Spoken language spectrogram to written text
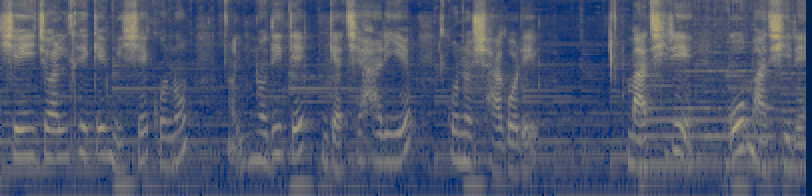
সেই জল থেকে মিশে কোনো নদীতে গেছে হারিয়ে কোনো সাগরে। মাঝিরে, ও মাঝিরে,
